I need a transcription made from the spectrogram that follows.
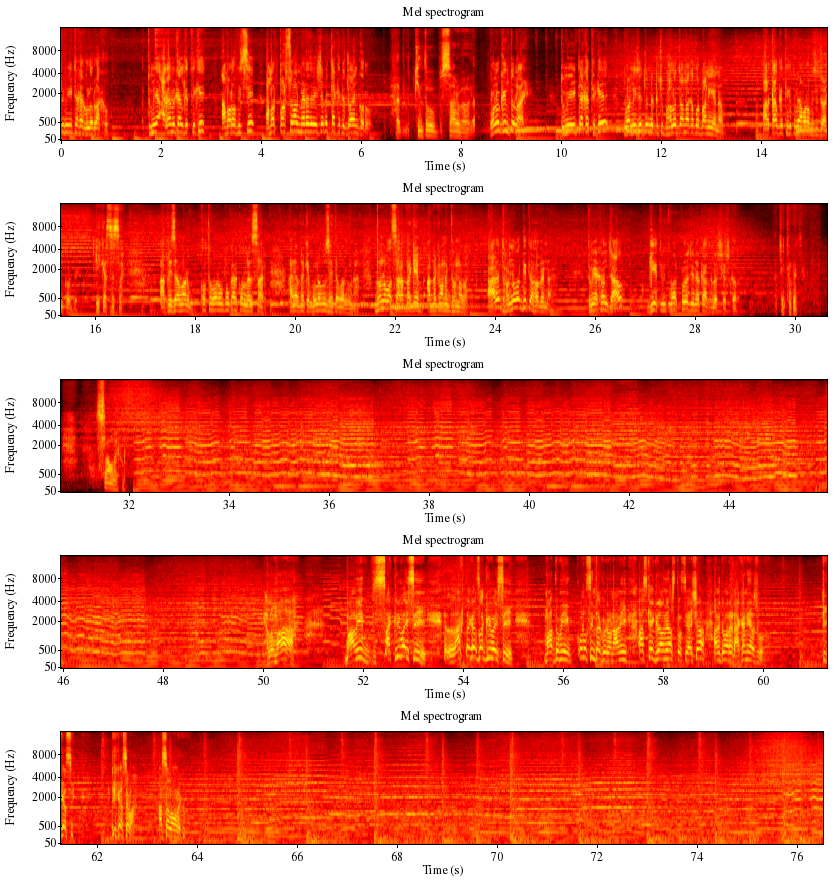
তুমি এই টাকাগুলো রাখো। তুমি আগামীকালকে থেকে আমার অফিসে আমার পার্সোনাল ম্যানেজার হিসেবে চাকরিতে জয়েন করো। কিন্তু স্যার কোনো কিন্তু নয়। তুমি এই টাকা থেকে তোমার নিজের জন্য কিছু ভালো জামা কাপড় বানিয়ে নাও। আর কালকে থেকে তুমি আমার অফিসে জয়েন করবে। ঠিক আছে স্যার। আপনি যে আমার কত বড় উপকার করলেন স্যার আমি আপনাকে বলে বুঝাইতে পারব না। ধন্যবাদ স্যার। আপনাকে আপনাকে অনেক ধন্যবাদ। আরে ধন্যবাদ দিতে হবে না। তুমি এখন যাও গিয়ে তুমি তোমার প্রয়োজনীয় কাজগুলো শেষ করো। আচ্ছা ঠিক আছে। আসসালামু আলাইকুম। হ্যালো মা মা আমি চাকরি পাইছি, লাখ টাকার চাকরি পাইছি। মা, তুমি কোনো চিন্তা করো না, আমি আজকে গ্রামে আসতেছি, আইসা আমি তোমার ঢাকা নিয়ে আসব। ঠিক আছে? ঠিক আছে মা। আসসালামু আলাইকুম।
